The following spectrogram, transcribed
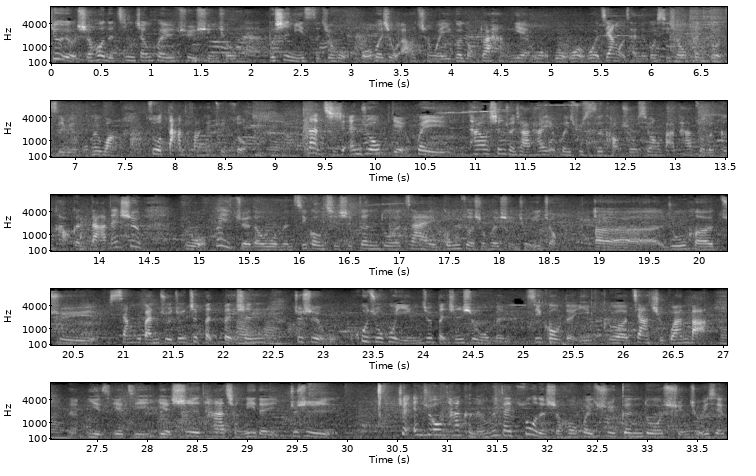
就有时候的竞争会去寻求，不是你死就我活，或者是我要成为一个垄断行业，我我我我这样我才能够吸收更多资源，我会往做大的方向去做。那其实 NGO 也会，它要生存下来，它也会去思考说，希望把它做得更好更大。但是我会觉得，我们机构其实更多在工作时候会寻求一种，呃，如何去相互帮助，就这本本身就是互助互赢，就本身是我们机构的一个价值观吧。也也及也是它成立的，就是这 NGO 它可能会在做的时候会去更多寻求一些，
